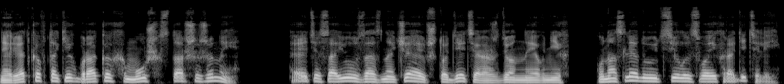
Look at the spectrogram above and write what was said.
Нередко в таких браках муж старше жены. Эти союзы означают, что дети, рожденные в них, унаследуют силы своих родителей.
